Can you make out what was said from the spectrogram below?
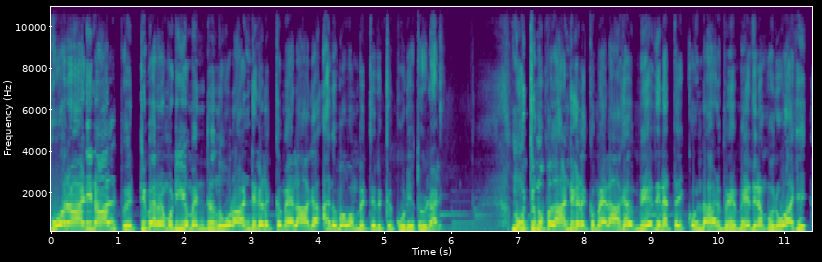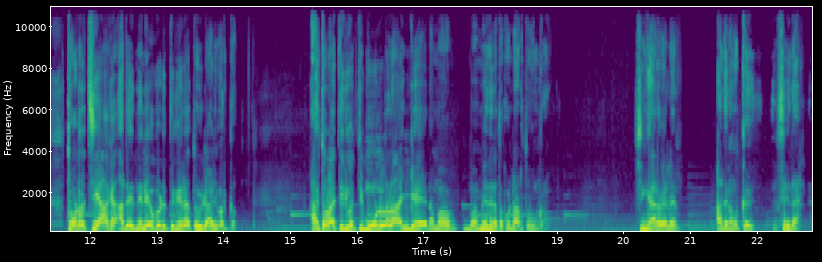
போராடினால் வெற்றி பெற முடியும் என்று நூறாண்டுகளுக்கு மேலாக அனுபவம் பெற்றிருக்கக்கூடிய தொழிலாளி. நூற்று முப்பது ஆண்டுகளுக்கு மேலாக மேதினத்தை கொண்டா மே- மேதினம் உருவாகி தொடர்ச்சியாக அதை நினைவுபடுத்துகிற தொழிலாளி வர்க்கம். ஆயிரத்தி தொள்ளாயிரத்தி இருபத்தி மூணில் தான் இங்கே நம்ம மேதினத்தை கொண்டாட துவங்குறோம் சிங்காரவேலர் அது நமக்கு செய்தார்.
